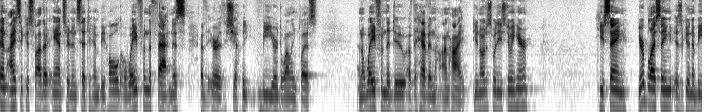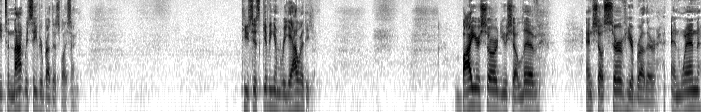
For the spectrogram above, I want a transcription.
Then Isaac his father answered and said to him, Behold, away from the fatness of the earth shall be your dwelling place, and away from the dew of the heaven on high. Do you notice what he's doing here? He's saying, Your blessing is going to be to not receive your brother's blessing. He's just giving him reality. By your sword you shall live and shall serve your brother, and when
